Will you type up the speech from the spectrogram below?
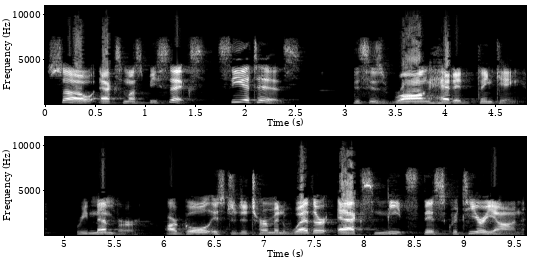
so x must be 6. C it is. This is wrong-headed thinking. Remember, our goal is to determine whether x meets this criterion,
